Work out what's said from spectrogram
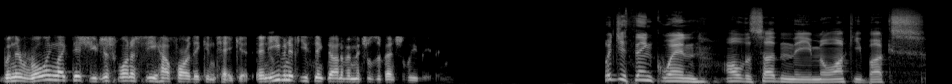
when they're rolling like this, you just want to see how far they can take it. And even if you think Donovan Mitchell's eventually leaving. What'd you think when all of a sudden the Milwaukee Bucks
